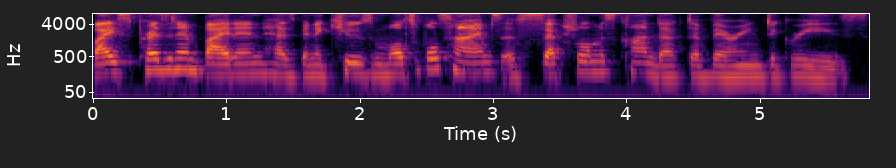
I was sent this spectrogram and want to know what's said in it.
Vice President Biden has been accused multiple times of sexual misconduct of varying degrees.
